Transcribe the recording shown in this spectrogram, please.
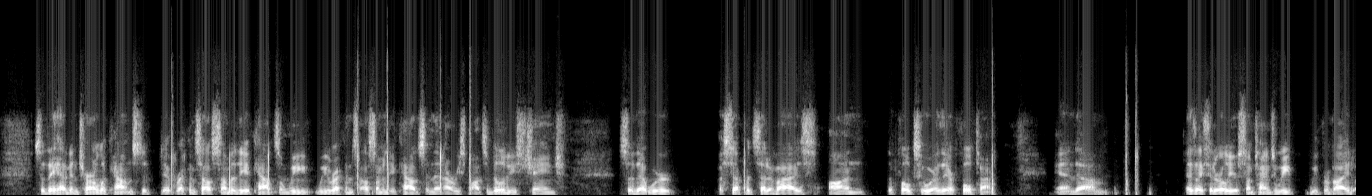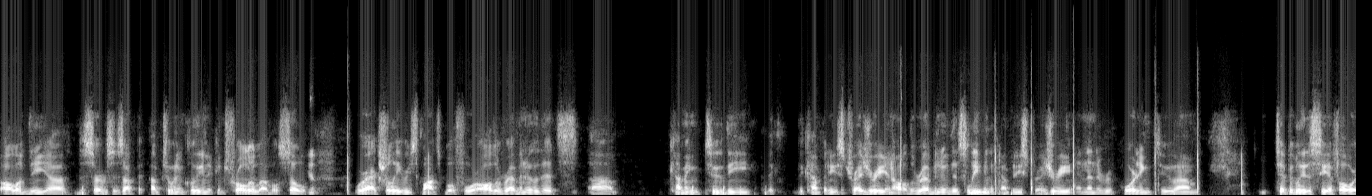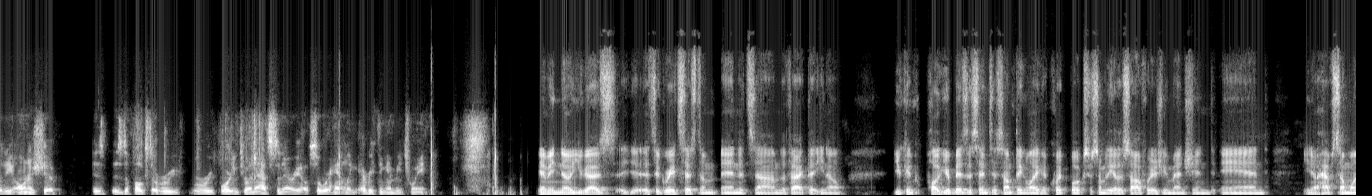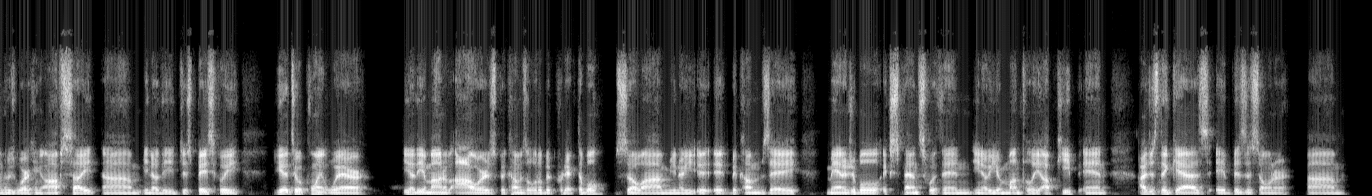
So they have internal accountants that, that reconcile some of the accounts, and we we reconcile some of the accounts, and then our responsibilities change so that we're a separate set of eyes on the folks who are there full time. And um, as I said earlier, sometimes we we provide all of the uh, the services up up to and including the controller level. So yep. we're actually responsible for all the revenue that's uh, coming to the, the the company's treasury and all the revenue that's leaving the company's treasury, and then the reporting to um, typically the CFO or the ownership is, is the folks that we're, we're reporting to in that scenario. So we're handling everything in between. Yeah, I mean, no, you guys, it's a great system, and it's um, the fact that you know you can plug your business into something like a QuickBooks or some of the other softwares you mentioned, and you know have someone who's working offsite. Um, you know, the just basically you get to a point where you know the amount of hours becomes a little bit predictable. So um, you know it, it becomes a manageable expense within you know your monthly upkeep and I just think as a business owner, um,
